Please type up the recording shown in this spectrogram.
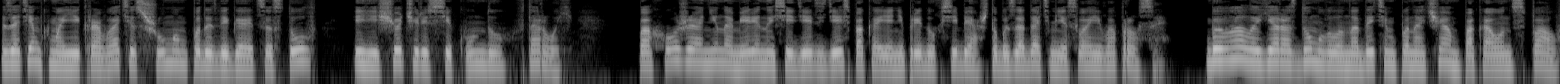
затем к моей кровати с шумом пододвигается стул, и еще через секунду второй. Похоже, они намерены сидеть здесь, пока я не приду в себя, чтобы задать мне свои вопросы. Бывало, я раздумывала над этим по ночам, пока он спал,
